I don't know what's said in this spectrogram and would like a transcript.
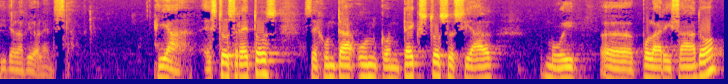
y de la violencia. Ya, estos retos se junta un contexto social muy eh, polarizado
